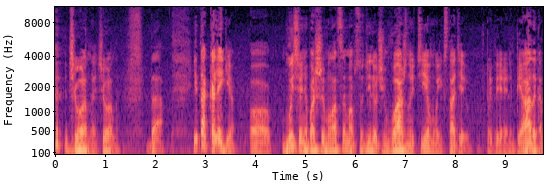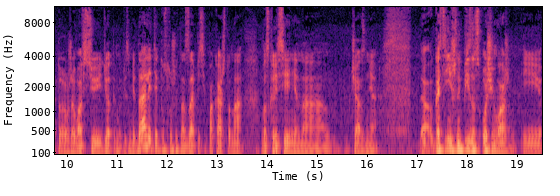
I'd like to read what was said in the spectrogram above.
Черная, черная. Да. Итак, коллеги, э, мы сегодня большие молодцы, мы обсудили очень важную тему. И, кстати, в преддверии Олимпиады, которая уже вовсю идет, и мы без медалей, те, кто слушает нас записи, пока что на воскресенье на час дня. Э, Гостиничный бизнес очень важен. И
